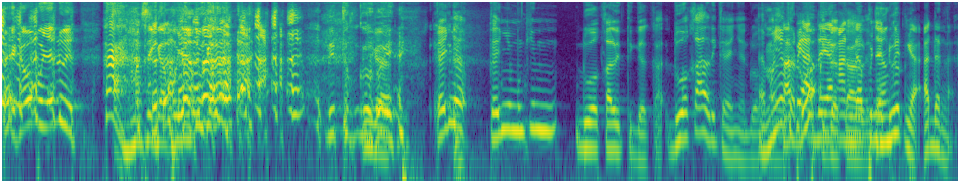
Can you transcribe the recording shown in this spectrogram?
Eh kamu punya duit? Hah masih gak punya juga. Enggak. Ditungguin. kayaknya kayaknya mungkin dua kali tiga kali dua kali kayaknya dua Emangnya kali. Tapi kedua, ada yang anda kali. punya duit nggak? Ada nggak?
